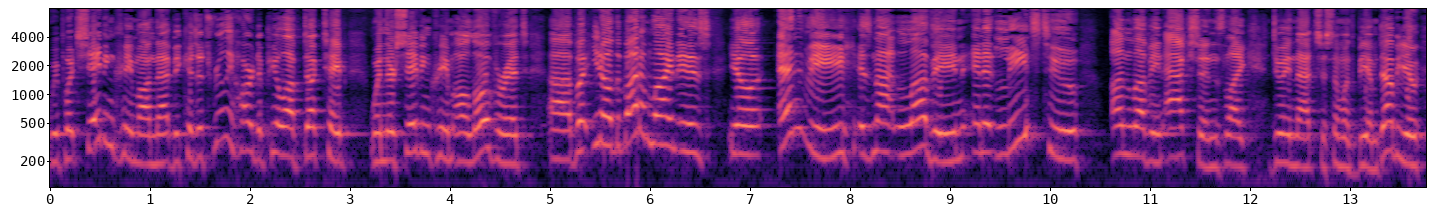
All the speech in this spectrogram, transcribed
we put shaving cream on that because it's really hard to peel off duct tape when there's shaving cream all over it. Uh, but you know, the bottom line is, you know, envy is not loving, and it leads to unloving actions like doing that to someone's BMW.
